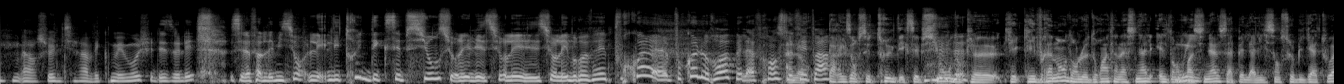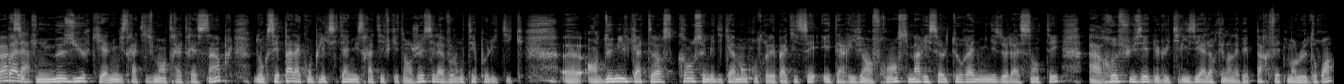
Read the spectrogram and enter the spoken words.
Alors, je vais le dire avec mes mots, je suis désolée. C'est la fin de l'émission. Les, les trucs d'exception sur les, les- sur, les, sur les brevets, pourquoi, pourquoi l'Europe et la France ne le fait pas? Par exemple, ce truc d'exception, donc le- qui, est, qui est vraiment dans le droit international et dans le droit national, ça s'appelle la licence obligatoire. Voilà. C'est une mesure qui est administrativement très très simple. Donc c'est pas la complexité administrative qui est en jeu, c'est la volonté politique. Euh, en 2014, quand ce médicament contre l'hépatite C est arrivé en France, Marisol Touraine, ministre de la Santé, a refusé de l'utiliser alors qu'elle en avait parfaitement le droit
